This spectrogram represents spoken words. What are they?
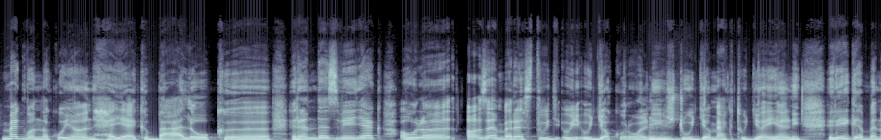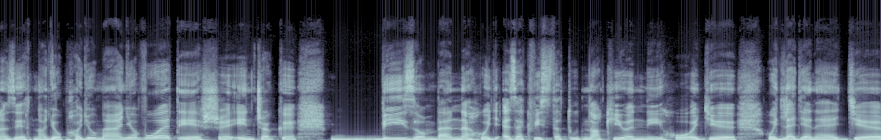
Megvannak olyan helyek, bálok, rendezvények, ahol az ember ezt úgy, úgy, úgy gyakorolni uh-huh. is tudja, meg tudja élni. Régebben azért nagyobb hagyománya volt, és én csak bízom benne, hogy ezek vissza tudnak jönni, hogy, hogy legyen egy,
